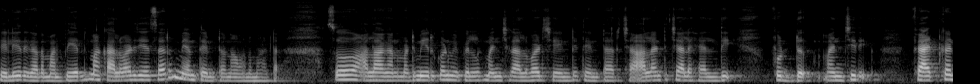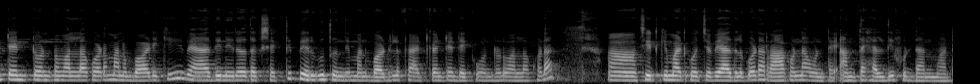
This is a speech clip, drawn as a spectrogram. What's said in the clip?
తెలియదు కదా మన పేరెంట్స్ మాకు అలవాటు చేశారు మేము తింటున్నాం అనమాట సో అలాగనమాట. మీరు కూడా మీ పిల్లలకి మంచిగా అలవాటు చేయండి తింటారు. చాలా అంటే చాలా హెల్దీ ఫుడ్. మంచిది. ఫ్యాట్ కంటెంట్ ఉండటం వల్ల కూడా మన బాడీకి వ్యాధి నిరోధక శక్తి పెరుగుతుంది. మన బాడీలో ఫ్యాట్ కంటెంట్ ఎక్కువ ఉండడం వల్ల కూడా చిటికి మాటికి వచ్చే వ్యాధులు కూడా రాకుండా ఉంటాయి. అంత హెల్దీ ఫుడ్ అనమాట.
